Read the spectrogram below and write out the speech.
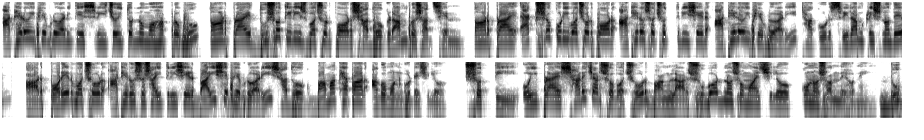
আঠেরোই ফেব্রুয়ারিতে শ্রী চৈতন্য মহাপ্রভু তাঁর প্রায় দুশো তিরিশ বছর পর সাধক রামপ্রসাদ সেন। তাঁর প্রায় একশো কুড়ি বছর পর আঠেরোশো ছত্রিশের আঠেরোই ফেব্রুয়ারি ঠাকুর শ্রীরামকৃষ্ণদেব আর পরের বছর আঠেরোশো সাঁইত্রিশের বাইশে ফেব্রুয়ারি সাধক বামাখ্যাপার আগমন ঘটেছিল। সত্যি, ওই প্রায় সাড়ে চারশো বছর বাংলার সুবর্ণ সময় ছিল কোনো সন্দেহ নেই। ডুব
